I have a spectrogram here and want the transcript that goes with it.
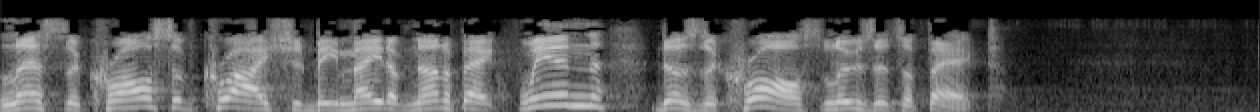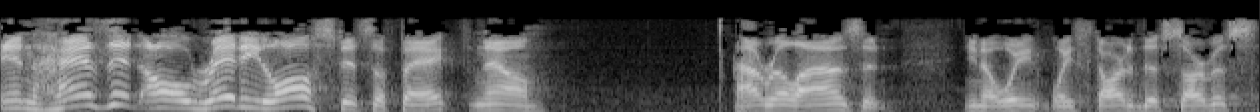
lest the cross of Christ should be made of none effect. When does the cross lose its effect? And has it already lost its effect? Now, I realize that, you know, we, we started this service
